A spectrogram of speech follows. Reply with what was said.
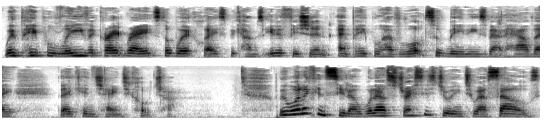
where people leave at great rates, the workplace becomes inefficient, and people have lots of meetings about how they, they can change culture. We want to consider what our stress is doing to ourselves,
